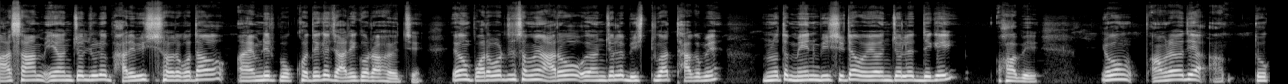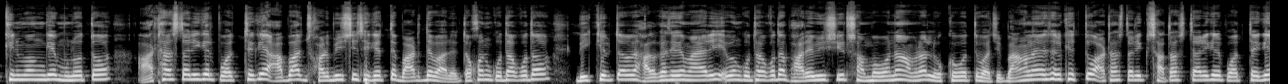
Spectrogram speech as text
আসাম এই অঞ্চল জুড়ে ভারী বৃষ্টির সতর্কতাও আইএমডির পক্ষ থেকে জারি করা হয়েছে। এবং পরবর্তী সময়ে আরও ওই অঞ্চলে বৃষ্টিপাত থাকবে। মূলত মেন বৃষ্টিটা ওই অঞ্চলের দিকেই হবে। এবং আমরা যদি দক্ষিণবঙ্গে মূলত আঠাশ তারিখের পর থেকে আবার ঝড় বৃষ্টি সেক্ষেত্রে বাড়তে পারে। তখন কোথাও কোথাও বিক্ষিপ্তভাবে হালকা থেকে মায়ারি এবং কোথাও কোথাও ভারী বৃষ্টির সম্ভাবনা আমরা লক্ষ্য করতে পারছি। বাংলাদেশের ক্ষেত্রেও আঠাশ তারিখ, সাতাশ তারিখের পর থেকে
